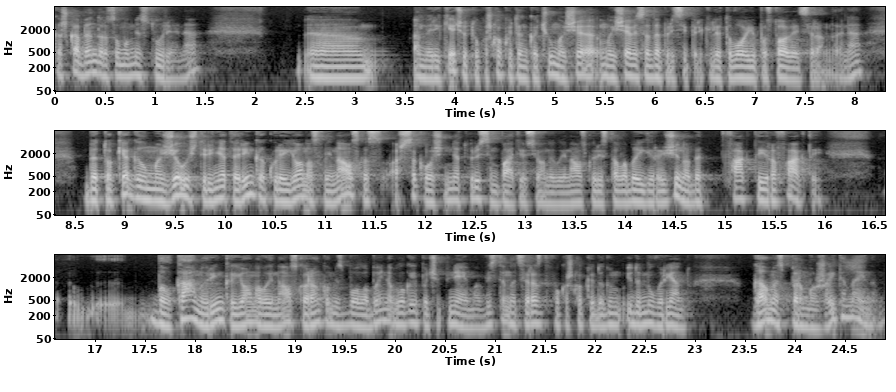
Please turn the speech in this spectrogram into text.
kažką bendro su mumis turi, ne? Uh, amerikiečių tų kažkokių ten kačių maiše, maiše visada prisipirki, Lietuvoje jų pastoviai atsiranda, ne? Bet tokia gal mažiau ištyrinėta rinka, kurią Jonas Vainauskas, aš sakau, aš neturiu simpatijos Jonui Vainauskui, kuris tą labai gerai žino, bet faktai yra faktai. Balkanų rinka Jono Vainausko rankomis buvo labai neblogai pačiupinėjama, vis ten atsirasdavo kažkokių įdomių, variantų. Gal mes per mažai ten einam?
